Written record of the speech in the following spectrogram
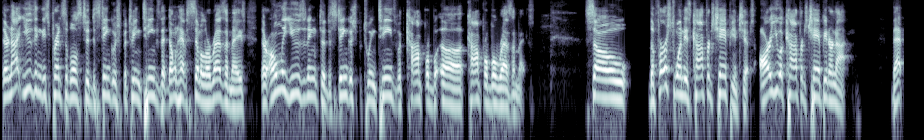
They're not using these principles to distinguish between teams that don't have similar resumes. They're only using them to distinguish between teams with comparable uh, comparable resumes. So the first one is conference championships. Are you a conference champion or not? That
